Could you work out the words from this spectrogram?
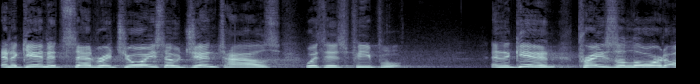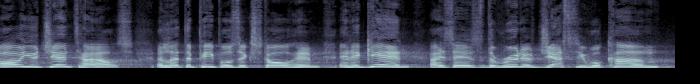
And again it said, Rejoice, O Gentiles, with his people. And again, praise the Lord, all you Gentiles, and let the peoples extol him. And again, I says, the root of Jesse will come,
